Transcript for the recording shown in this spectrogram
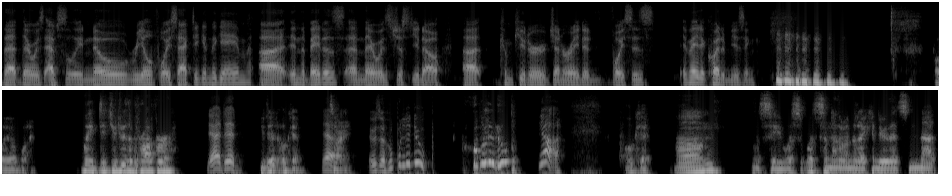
that there was absolutely no real voice acting in the game uh, in the betas, and there was just you know uh, computer generated voices. It made it quite amusing. boy, oh boy. Wait, did you do the proper? Yeah, I did. You did? Okay. Yeah, Sorry. it was a hoopily doop. Hoopily doop. Yeah. Okay. Um, let's see. What's what's another one that I can do that's not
